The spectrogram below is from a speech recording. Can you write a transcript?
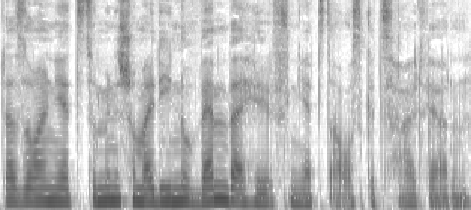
da sollen jetzt zumindest schon mal die Novemberhilfen jetzt ausgezahlt werden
